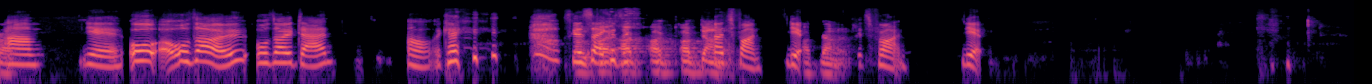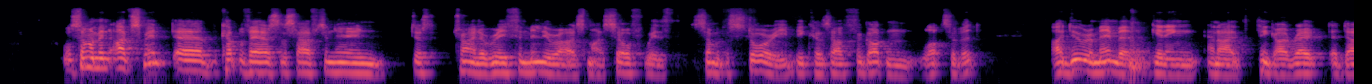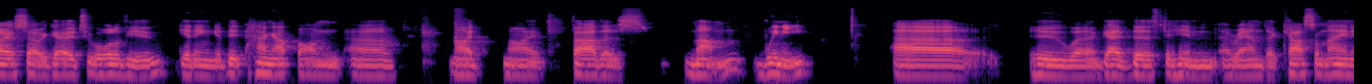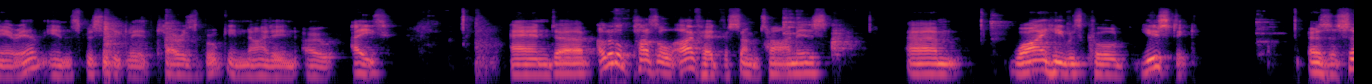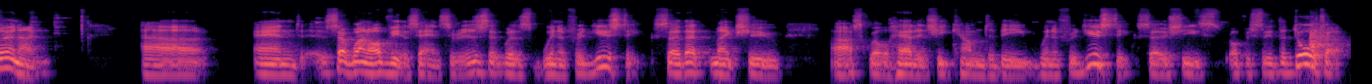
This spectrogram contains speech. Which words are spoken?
Right. Um, yeah. Or although, although, Dad. Oh, okay. I was going to say because I've, I've, I've done no, it. fine. Yeah, I've done it. it's fine. Yeah. Well, Simon, I've spent uh, a couple of hours this afternoon just trying to refamiliarize myself with some of the story because I've forgotten lots of it. I do remember getting, and I think I wrote a day or so ago to all of you, getting a bit hung up on uh, my my father's mum, Winnie, uh, who uh, gave birth to him around the Castlemaine area, in specifically at Carisbrook in 1908. And uh, a little puzzle I've had for some time is um, why he was called Ustick as a surname. Uh, and so one obvious answer is it was Winifred Ustick. So that makes you ask, well, how did she come to be Winifred Ustick? So she's obviously the daughter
